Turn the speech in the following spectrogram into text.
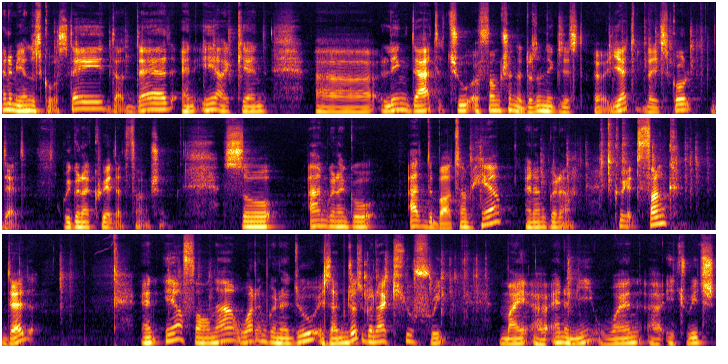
enemy underscore state dot dead and here I can uh, link that to a function that doesn't exist uh, yet that is called dead we're gonna create that function so I'm gonna go at the bottom here and I'm gonna create func dead. And here for now, what I'm gonna do is I'm just gonna queue free my uh, enemy when uh, it reach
